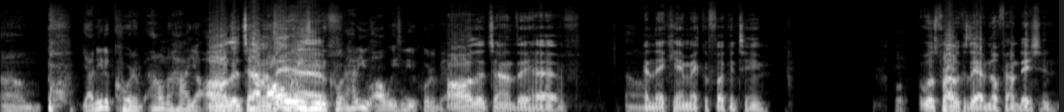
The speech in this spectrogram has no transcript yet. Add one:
Um, y'all need a quarterback. I don't know how y'all All always, the talent they always need a have. quarter. How do you always need a quarterback? All the talent they have, Um, and they can't make a fucking team. Well, it's probably because they have no foundation.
